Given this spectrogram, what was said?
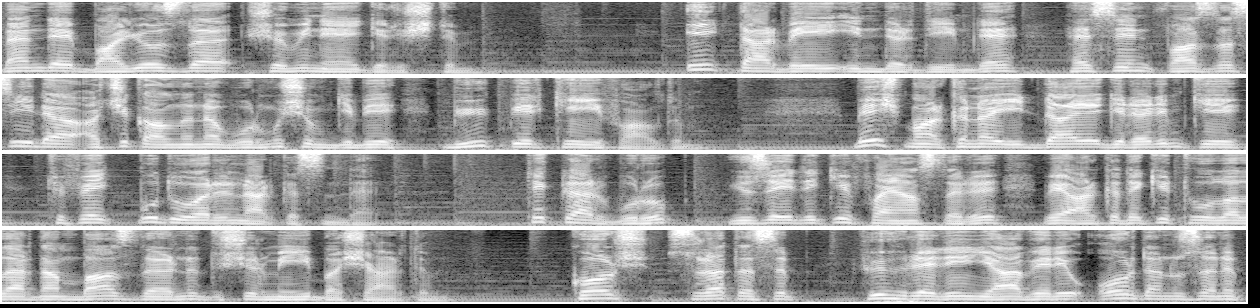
ben de balyozla şömineye giriştim. İlk darbeyi indirdiğimde Hess'in fazlasıyla açık alnına vurmuşum gibi büyük bir keyif aldım. Beş markına iddiaya girerim ki tüfek bu duvarın arkasında. Tekrar vurup yüzeydeki fayansları ve arkadaki tuğlalardan bazılarını düşürmeyi başardım. Korş surat asıp Führer'in yaveri oradan uzanıp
